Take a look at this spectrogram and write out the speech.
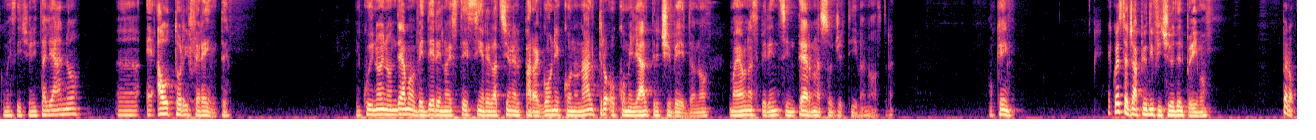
come si dice in italiano, uh, è autoriferente in cui noi non andiamo a vedere noi stessi in relazione al paragone con un altro o come gli altri ci vedono, ma è un'esperienza interna soggettiva nostra. Ok? E questo è già più difficile del primo. Però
